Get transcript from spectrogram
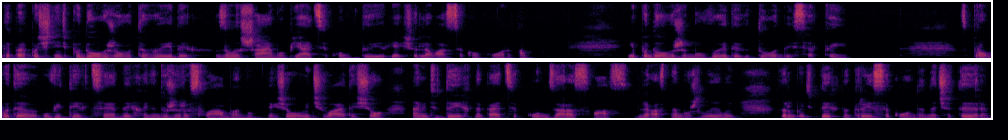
І тепер почніть подовжувати видих. Залишаємо 5 секунд вдих, якщо для вас це комфортно. І подовжимо видих до 10. Спробуйте увійти в це дихання дуже розслаблено. Якщо ви відчуваєте, що навіть вдих на 5 секунд зараз вас, для вас неможливий, зробіть вдих на 3 секунди, на 4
